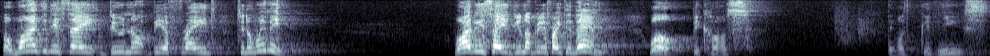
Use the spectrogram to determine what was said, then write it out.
But why did he say, Do not be afraid to the women? Why did he say, Do not be afraid to them? Well, because there was good news.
